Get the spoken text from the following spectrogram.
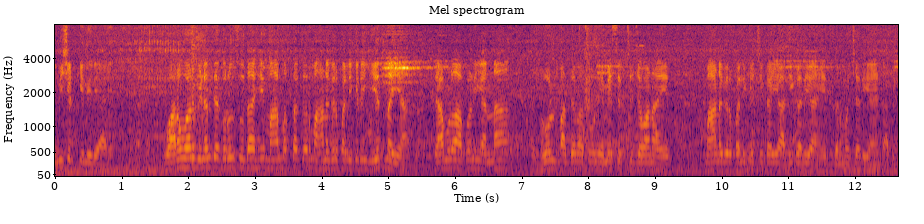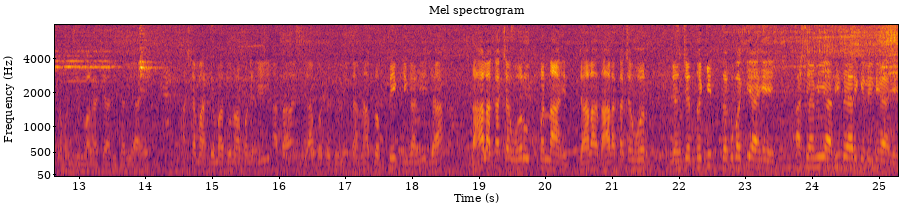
इनिशिएट केलेले आहे वारंवार विनंत्या करूनसुद्धा हे मालमत्ता कर महानगरपालिकेकडे येत नाही आहे. त्यामुळं आपण यांना ढोल माध्यमातून एम एस एफचे जवान आहेत महानगरपालिकेचे काही अधिकारी आहेत कर्मचारी आहेत अतिक्रमण विभागाचे अधिकारी आहेत अशा माध्यमातून आपण ही आता या पद्धतीने त्यांना प्रत्येक ठिकाणी ज्या दहा लाखाच्या वर उत्पन्न आहेत ज्याला दहा लाखाच्या वर ज्यांचे थकीत थकबाकी आहे अशी आम्ही यादी तयार केलेली आहे.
